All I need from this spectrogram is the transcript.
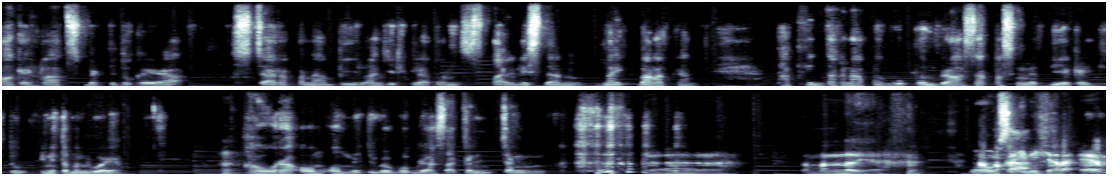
pakai clutch bag itu kayak secara penampilan jadi kelihatan stylish dan naik banget kan tapi entah kenapa gue pun berasa pas ngeliat dia kayak gitu ini temen gue ya Hmm. aura om-omnya juga gue berasa kenceng Nah, temen lo ya. Nggak Apakah usah, inisialnya M?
